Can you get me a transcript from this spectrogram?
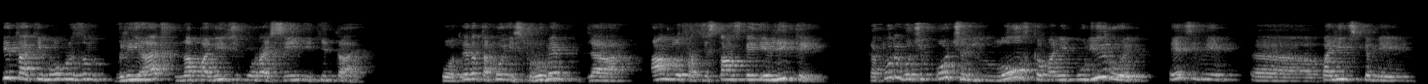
и таким образом влиять на политику России и Китая. Вот, это такой инструмент для англо-протестантской элиты, который очень, очень ловко манипулирует этими э, политиками,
